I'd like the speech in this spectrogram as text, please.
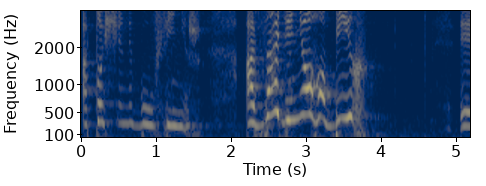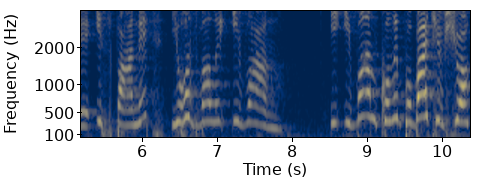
А то ще не був фініш. А ззаді нього біг е, іспанець, його звали Іван. І Іван, коли побачив, що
